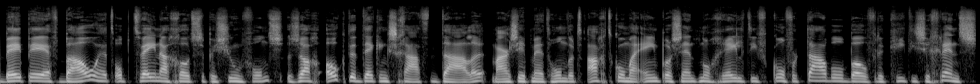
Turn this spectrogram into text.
BPF Bouw, het op twee na grootste pensioenfonds, zag ook de dekkingsgraad dalen, maar zit met 108,1% nog relatief comfortabel boven de kritische grens.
